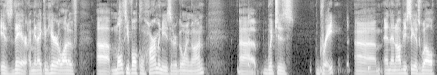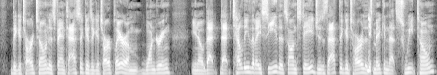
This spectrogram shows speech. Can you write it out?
is there. I mean, I can hear a lot of uh, multi vocal harmonies that are going on, uh, which is great. Um, and then obviously as well, the guitar tone is fantastic. As a guitar player, I'm wondering, you know, that that telly that I see that's on stage is that the guitar that's yeah. making that sweet tone?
